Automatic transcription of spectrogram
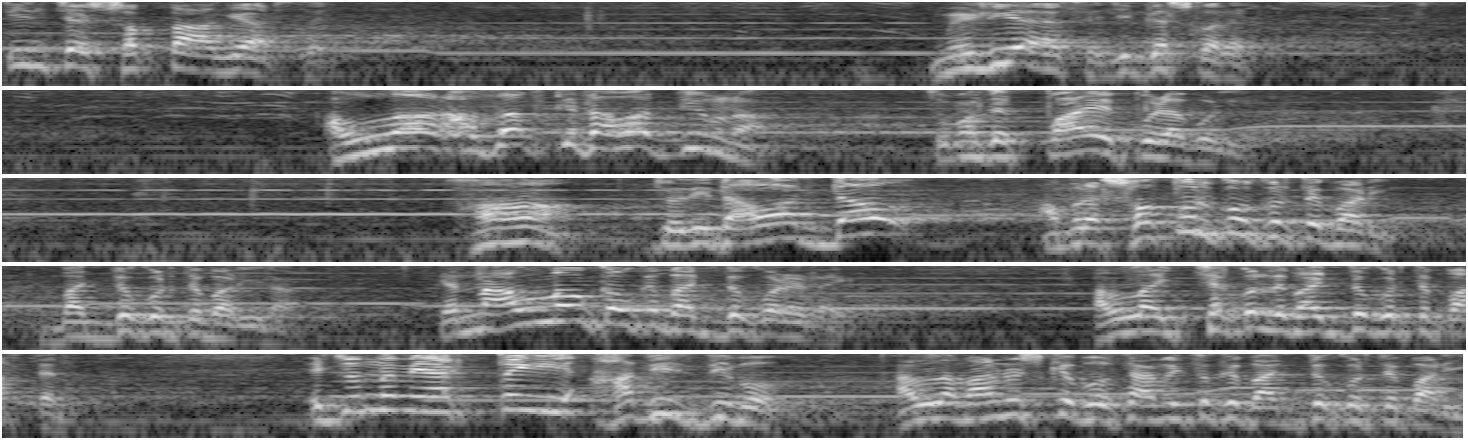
তিন, চার সপ্তাহ আগে আসছে। মিডিয়া আছে, জিজ্ঞেস করেন। আল্লাহর আজাবকে দাওয়াত দিও না, তোমাদের পায়ে পড়া বলি। হ্যাঁ যদি দাওয়াত দাও, আমরা সতর্ক করতে পারি, বাধ্য করতে পারি না। কেন আল্লাহ কাউকে বাধ্য করে নাই। আল্লাহ ইচ্ছা করলে বাধ্য করতে পারতেন। এই জন্য আমি একটাই হাদিস দিব। আল্লাহ মানুষকে বলছে, আমি তোকে বাধ্য করতে পারি।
